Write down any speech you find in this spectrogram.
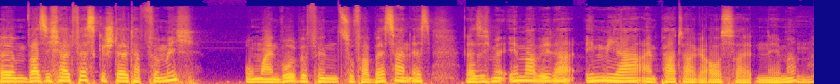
Ähm, was ich halt festgestellt habe für mich, um mein Wohlbefinden zu verbessern, ist, dass ich mir immer wieder im Jahr ein paar Tage Auszeiten nehme, mhm.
